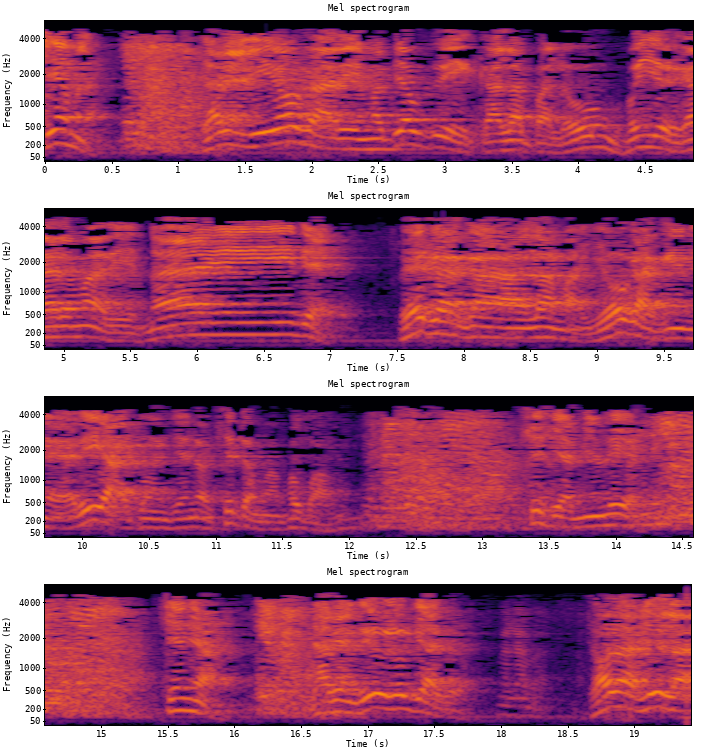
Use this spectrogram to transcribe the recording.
ရှင်းမလားဒါပြန်ဒီယောဂတွေမပြောက်တွေ့ကာလပတ်လုံးဘုန်းကြီးဒကာဓမ္မတွေနိုင်တဲ့ ဘက်ကကာလမှာယောဂကင်းတဲ့အရိယာအသွင်ကျင်တော့ဖြစ်တော်မှာမဟုတ်ပါဘူးဖြစ်เสียမြင်လေးရရှင်းညဒါပြန်ဒီလိုလုပ်ကြတယ်ဒေါသဖြစ်လာ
